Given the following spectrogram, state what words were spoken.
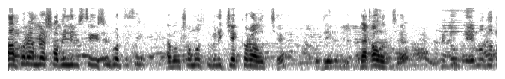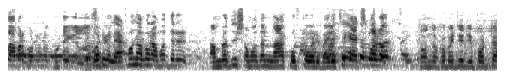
তারপরে আমরা সব ইনভেস্টিগেশন করতেছি এবং সমস্তগুলি চেক করা হচ্ছে। দেখা হচ্ছে। কিন্তু এর মধ্যে তো আবার ঘটনা ঘটে গেল। ঘটে গেল। এখন আবার আমাদের আমরা যদি সমাধান না করতে পারি বাইরে থেকে এক্সপার্ট তদন্ত কমিটির রিপোর্টটা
